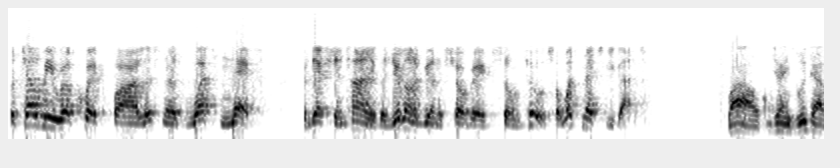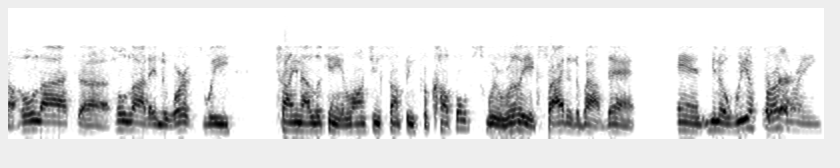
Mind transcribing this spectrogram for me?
So tell me real quick for our listeners, what's next for Dexter and Tanya? Because you're going to be on the show very soon, too. So what's next for you guys? Wow, James, we got a whole lot, uh, whole lot in the works. We, Tanya and I, looking at launching something for couples. We're really excited about that. And, you know, we are furthering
